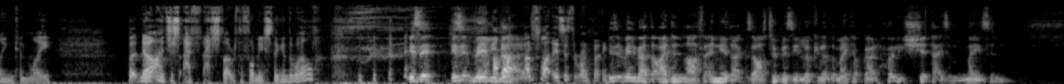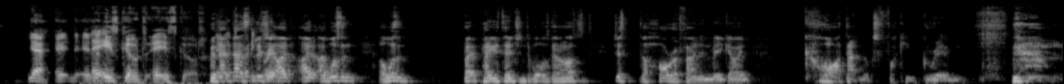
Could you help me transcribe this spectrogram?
Lincoln Lee. But no, I just I, I just thought it was the funniest thing in the world. Is it? Is it really I'm like, bad? I'm just like, is this the wrong thing? Is it really bad that I didn't laugh at any of that because I was too busy looking at the makeup, going, "Holy shit, that is amazing." Yeah, it, it, It is good. It is good. But that, that's literally I, I, I wasn't. I wasn't paying attention to what was going on. I was just the horror fan in me going, "God, that looks fucking grim."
